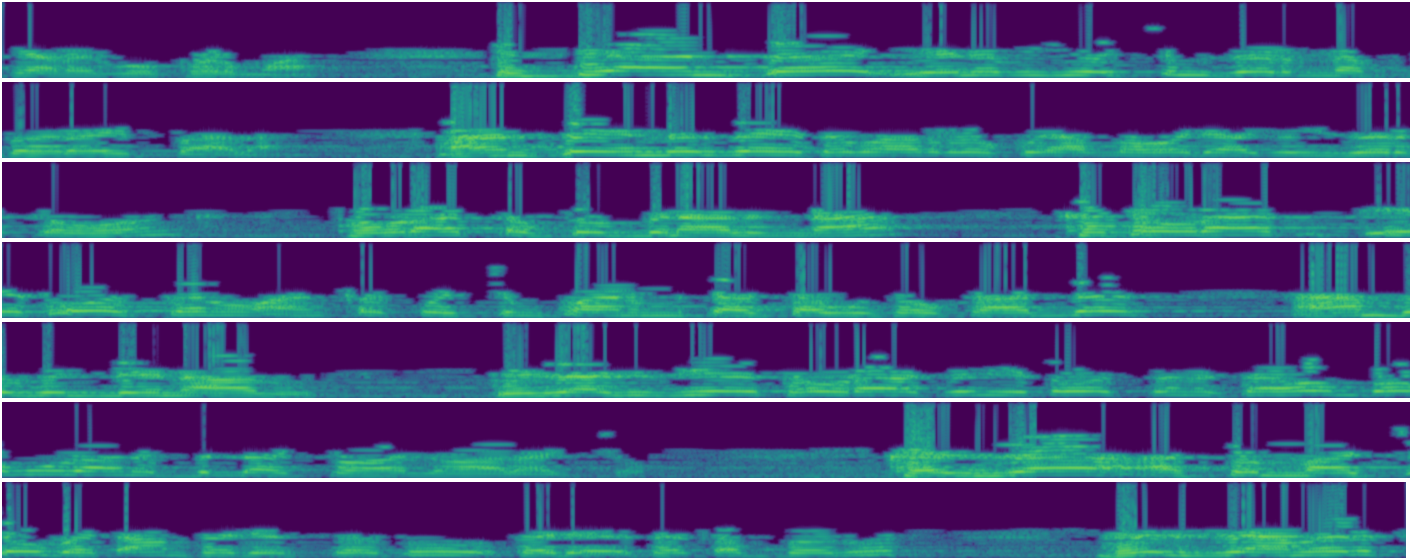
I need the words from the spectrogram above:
ሲያደርገው ከርሟል። እስቲ አንተ የነብዮችም ዘር ነበረ ይባላል። አንተ እንደዛ የተባረኩ የአላህ ወዳጆች ዘር ከሆንክ ተውራት ጠፍቶብናልና ከተውራት የተወሰኑ አንቀጾች እንኳን የምታስታውሰው ካለ አንብብልን አሉት። በዛ ጊዜ ተውራትን የተወሰነ ሳይሆን በሙሉ አንብላችኋለሁ አላቸው። ከዛ አሰማቸው በጣም ተደሰቱ ተቀበሉት በዛ መልክ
